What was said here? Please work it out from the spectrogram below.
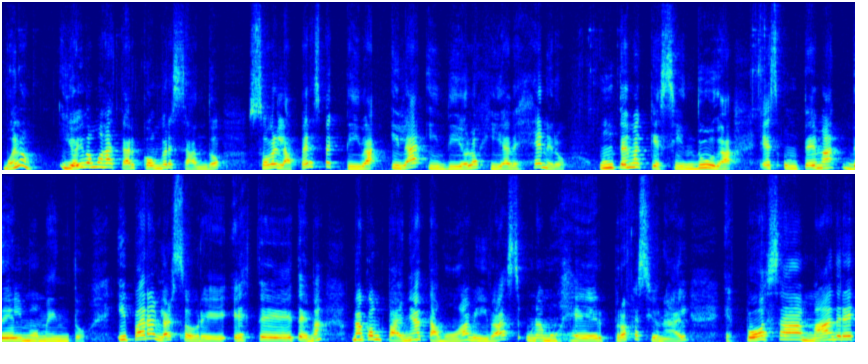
Bueno, y hoy vamos a estar conversando sobre la perspectiva y la ideología de género un tema que sin duda es un tema del momento. Y para hablar sobre este tema me acompaña Tamoa Vivas, una mujer profesional, esposa, madre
